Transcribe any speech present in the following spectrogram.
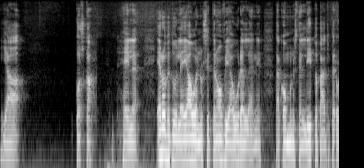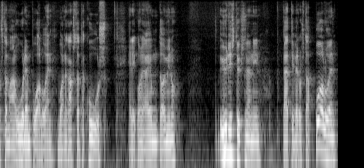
ja koska heille erotetuille ei auennut sitten ovia uudelleen, niin tämä kommunistinen liitto päätyi perustamaan uuden puolueen vuonna 2006. Eli kun he aiemmin toiminut yhdistyksenä, niin päätti perustaa puolueen,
